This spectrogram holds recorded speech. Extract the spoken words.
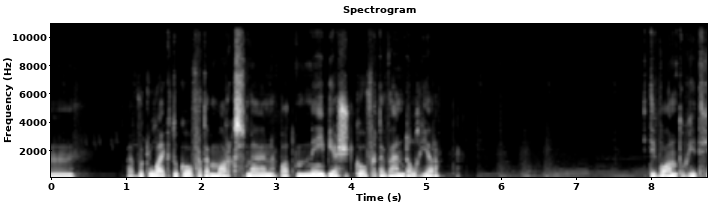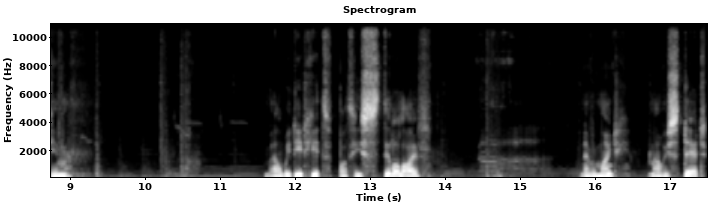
Hmm. I would like to go for the marksman, but maybe I should go for the vandal here. 81 to hit him. Well, we did hit, but he's still alive. Never mind. Now he's dead.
